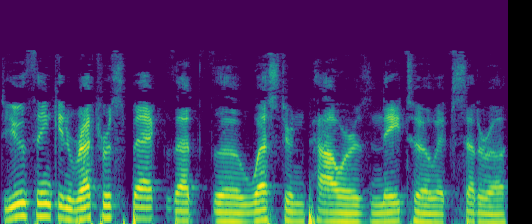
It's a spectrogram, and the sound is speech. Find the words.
Do you think, in retrospect, that the Western powers, NATO, etc.,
